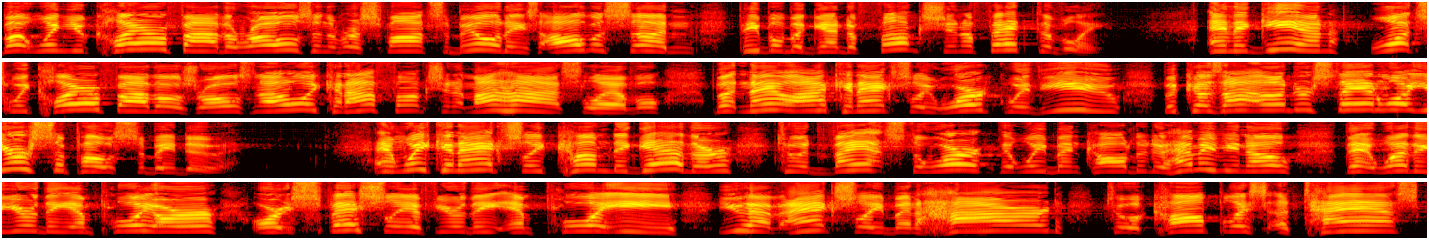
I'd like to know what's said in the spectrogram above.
But when you clarify the roles and the responsibilities, all of a sudden people begin to function effectively. And again, once we clarify those roles, not only can I function at my highest level, but now I can actually work with you because I understand what you're supposed to be doing. And we can actually come together to advance the work that we've been called to do. How many of you know that whether you're the employer or especially if you're the employee, you have actually been hired to accomplish a task,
